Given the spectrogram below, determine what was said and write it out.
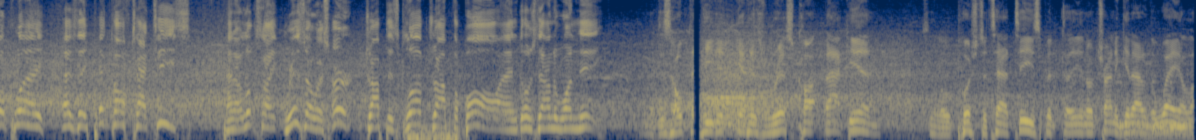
double play as they pick off Tatis. And it looks like Rizzo is hurt. Dropped his glove, dropped the ball, and goes down to one knee. I just hope that he didn't get his wrist caught back in. See a little push to Tatis, but uh, you know, trying to get out of the way. a lot.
